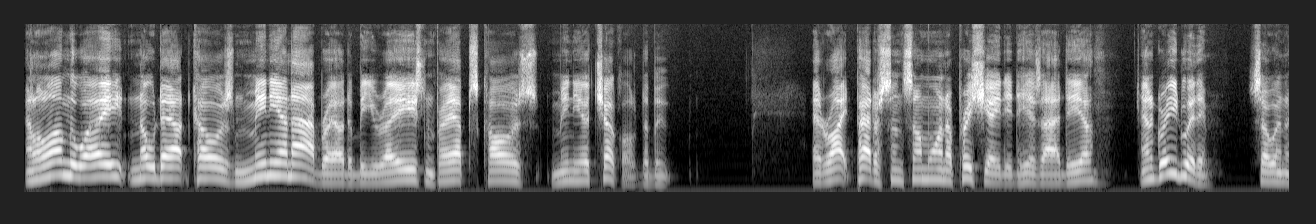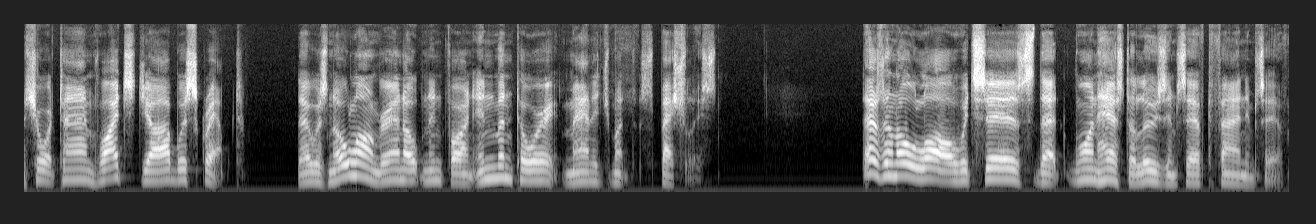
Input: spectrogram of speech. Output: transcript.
And along the way, no doubt caused many an eyebrow to be raised and perhaps caused many a chuckle to boot. At Wright Patterson, someone appreciated his idea and agreed with him, so in a short time, White's job was scrapped. There was no longer an opening for an inventory management specialist. There's an old law which says that one has to lose himself to find himself.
